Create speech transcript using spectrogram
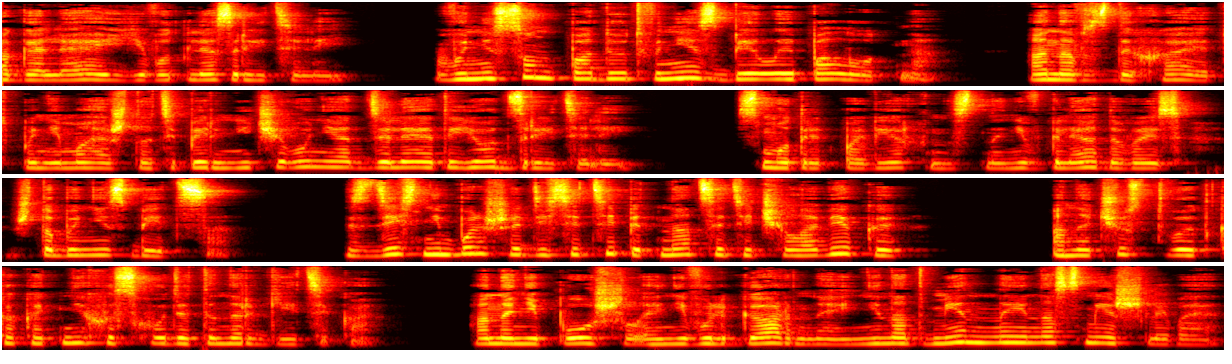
оголяя его для зрителей. В унисон падают вниз белые полотна. Она вздыхает, понимая, что теперь ничего не отделяет ее от зрителей. Смотрит поверхностно, не вглядываясь, чтобы не сбиться. Здесь не больше десяти-пятнадцати человек, и она чувствует, как от них исходит энергетика. Она не пошлая, не вульгарная, не надменная и насмешливая.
